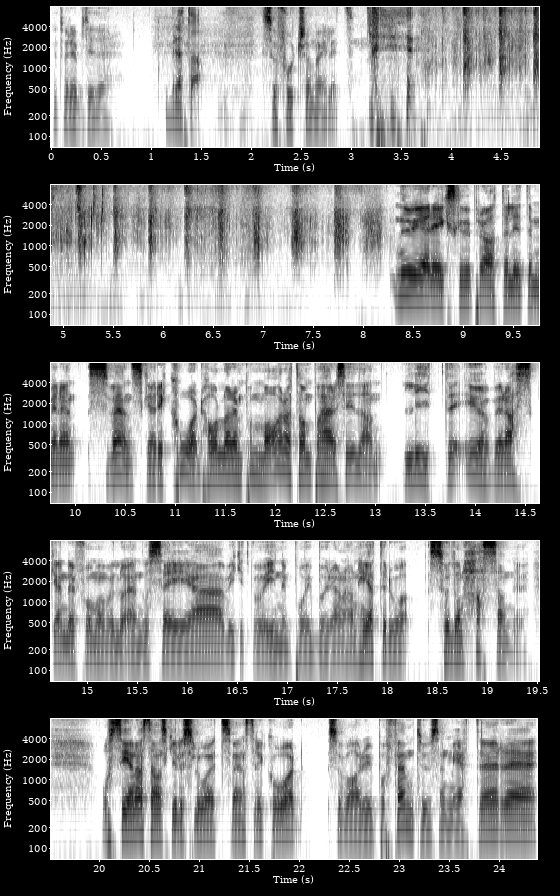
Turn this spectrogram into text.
Vet du vad det betyder? Berätta. Så fort som möjligt. Nu Erik ska vi prata lite med den svenska rekordhållaren på maraton på här sidan. Lite överraskande får man väl ändå säga, vilket vi var inne på i början. Han heter då Suldan Hassan nu. Och senast han skulle slå ett svenskt rekord så var det ju på 5000 meter. Eh,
